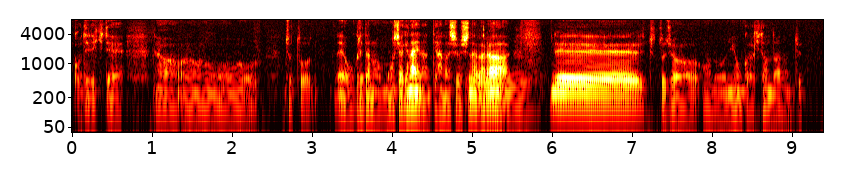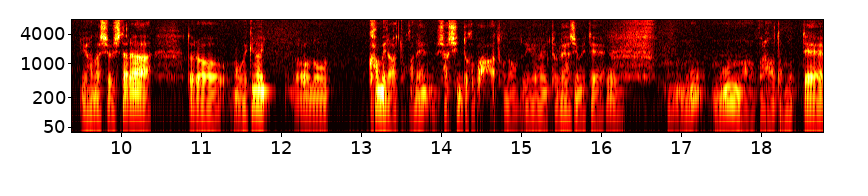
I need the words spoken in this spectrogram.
こう出てきてああのちょっと、ね、遅れたのは申し訳ないなんて話をしながらでちょっとじゃああの日本から来たんだなんていう話をしたらたらなんかいきなりあのカメラとかね写真とかバーッとかなんかいろいろ撮り始めてうん。な何なのかなと思って、はい。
